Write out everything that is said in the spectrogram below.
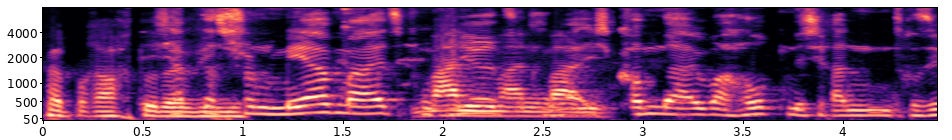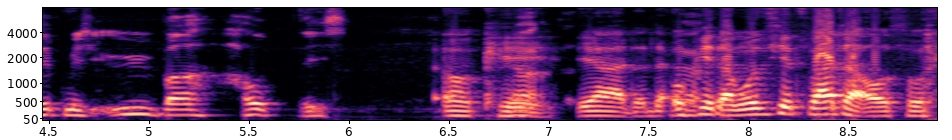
verbracht oder Ich habe das schon mehrmals probiert, Mann, Mann, Mann. ich komme da überhaupt nicht ran. Interessiert mich überhaupt nicht. Okay, ja, ja okay, ja. da muss ich jetzt weiter ausholen.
